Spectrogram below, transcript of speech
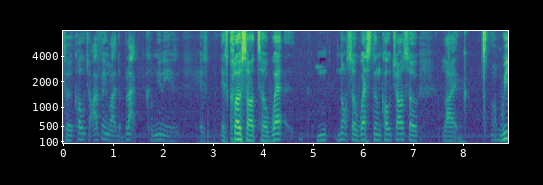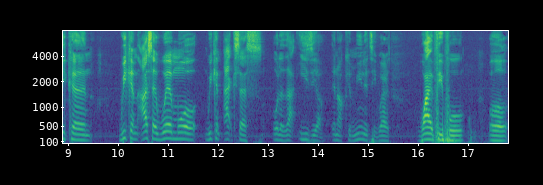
to culture. I think like the black community is is, is closer to where n- not so Western culture. So like we can we can I say we're more we can access all of that easier in our community, whereas white people or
